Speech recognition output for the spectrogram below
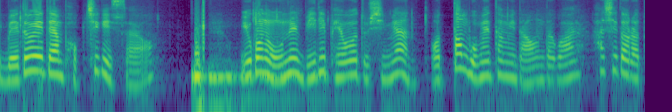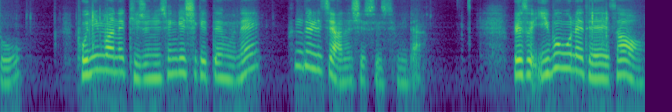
이 매도에 대한 법칙이 있어요. 이거는 오늘 미리 배워두시면 어떤 모멘텀이 나온다고 하- 하시더라도 본인만의 기준이 생기시기 때문에 흔들리지 않으실 수 있습니다. 그래서 이 부분에 대해서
